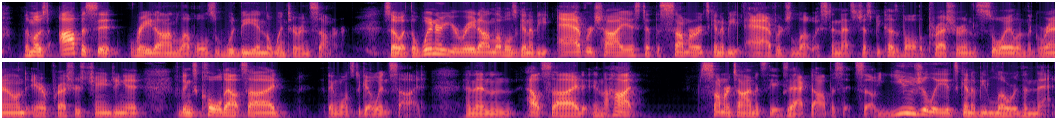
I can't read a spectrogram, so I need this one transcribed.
the most opposite radon levels would be in the winter and summer. So at the winter, your radon level is going to be average highest. At the summer, it's going to be average lowest. And that's just because of all the pressure in the soil and the ground. Air pressure is changing it. If everything's cold outside, everything wants to go inside. And then outside in the hot, Summertime, it's the exact opposite. So usually it's going to be lower than that.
